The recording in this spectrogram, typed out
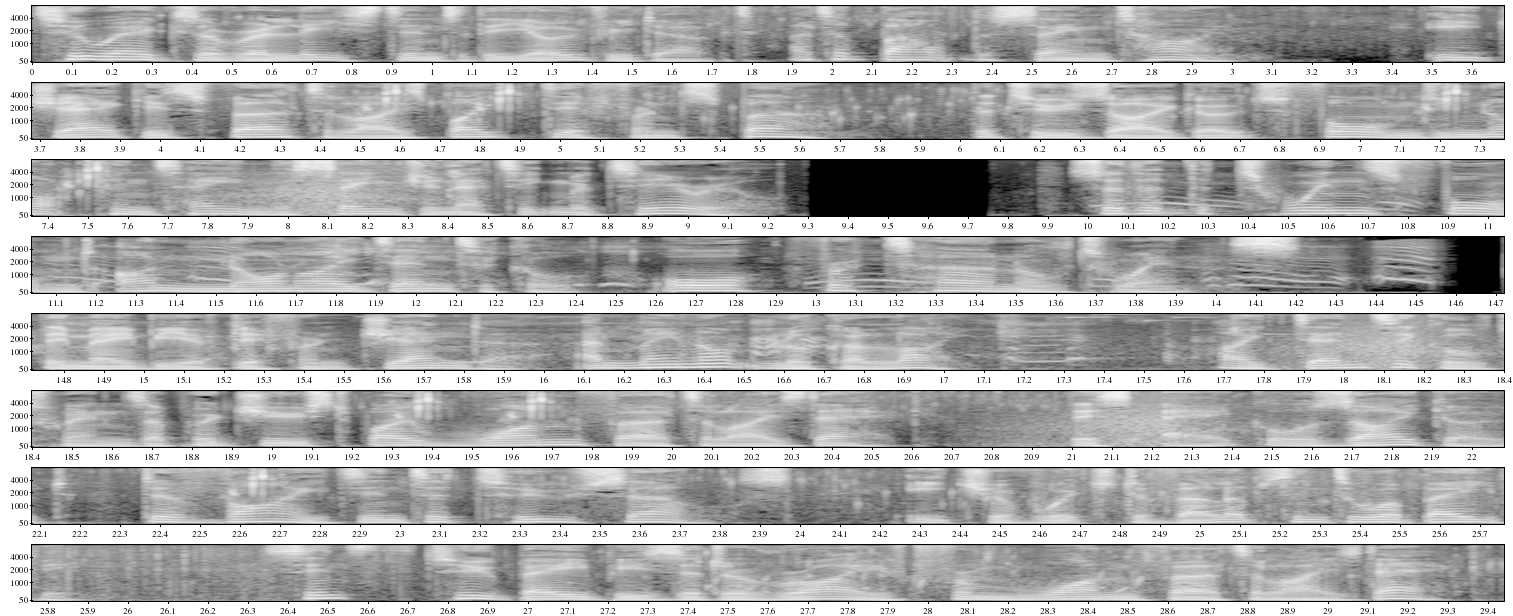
two eggs are released into the oviduct at about the same time. Each egg is fertilized by different sperm. The two zygotes formed do not contain the same genetic material, so that the twins formed are non-identical or fraternal twins. They may be of different gender and may not look alike. Identical twins are produced by one fertilized egg. This egg or zygote divides into two cells, each of which develops into a baby. Since the two babies are derived from one fertilized egg,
